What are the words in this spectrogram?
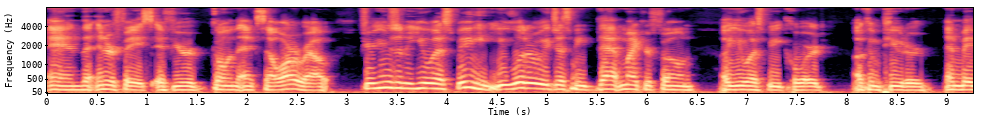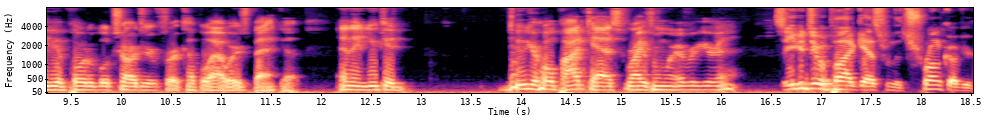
and the interface if you're going the XLR route. If you're using a USB, you literally just need that microphone, a USB cord, a computer, and maybe a portable charger for a couple hours backup. And then you could do your whole podcast right from wherever you're at. So you could do a podcast from the trunk of your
